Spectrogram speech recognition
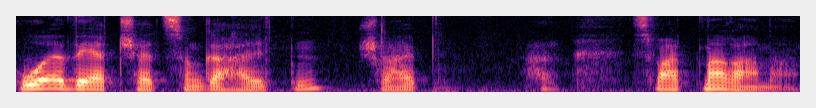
hoher Wertschätzung gehalten, schreibt Svatmarama.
